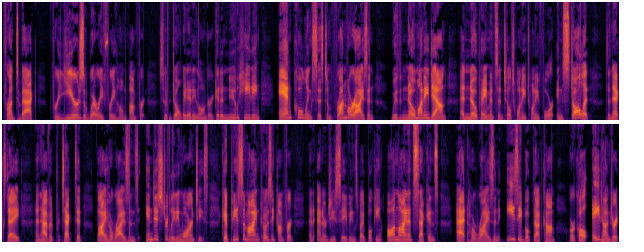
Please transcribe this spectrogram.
front to back for years of worry free home comfort. So don't wait any longer. Get a new heating and cooling system from Horizon with no money down and no payments until 2024. Install it the next day and have it protected by Horizon's industry leading warranties. Get peace of mind, cozy comfort, and energy savings by booking online in seconds at horizoneasybook.com or call 800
